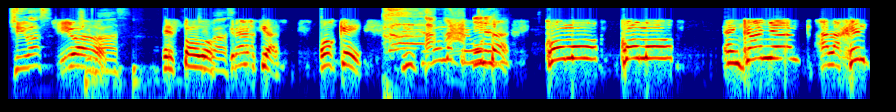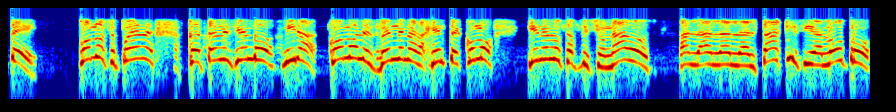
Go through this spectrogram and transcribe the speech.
¿Chivas? Chivas. Chivas. Es todo. Chivas. Gracias. Ok. Mi segunda pregunta, ¿cómo, cómo engañan a la gente? ¿Cómo se pueden, están diciendo, mira, cómo les venden a la gente? ¿Cómo tienen los aficionados al, al, al, al taquis y al otro,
